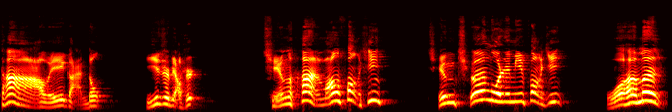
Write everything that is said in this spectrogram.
大为感动，一致表示：请汉王放心。请全国人民放心，我们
